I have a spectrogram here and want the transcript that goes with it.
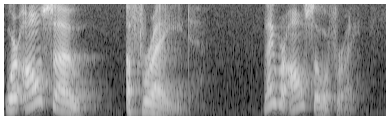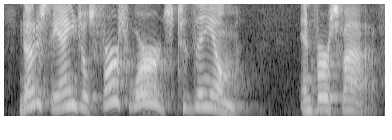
were also afraid. They were also afraid. Notice the angel's first words to them in verse 5.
